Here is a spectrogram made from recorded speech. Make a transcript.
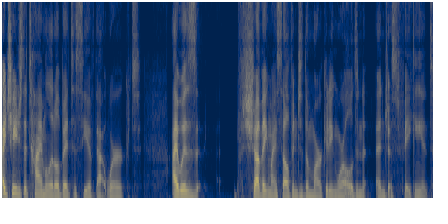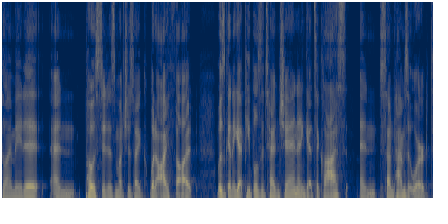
I changed the time a little bit to see if that worked. I was shoving myself into the marketing world and, and just faking it till I made it and posted as much as like what I thought was going to get people's attention and get to class and sometimes it worked.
